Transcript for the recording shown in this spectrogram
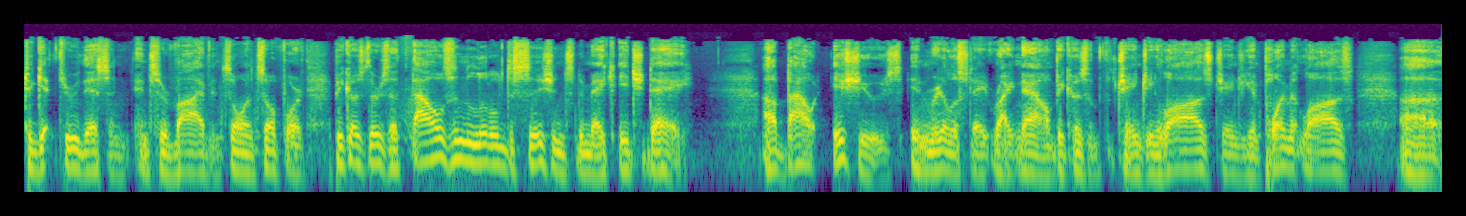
to get through this and, and survive and so on and so forth? Because there's a thousand little decisions to make each day about issues in real estate right now because of changing laws, changing employment laws, uh,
